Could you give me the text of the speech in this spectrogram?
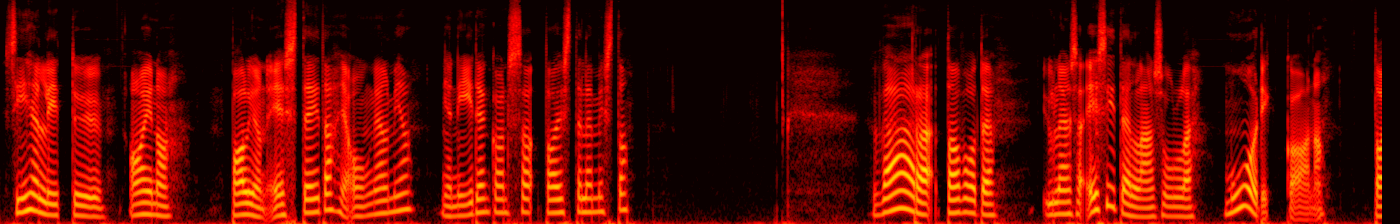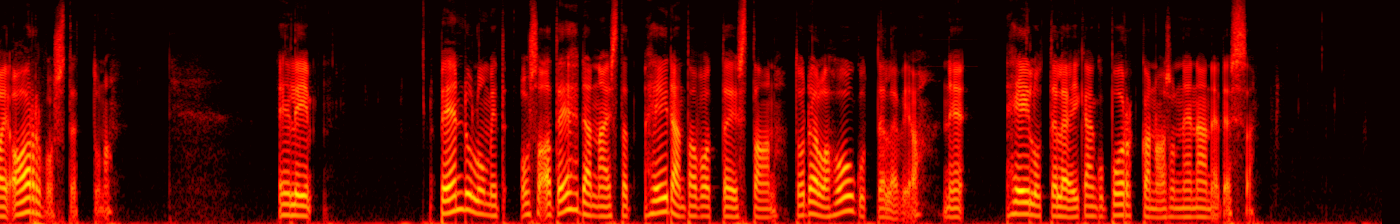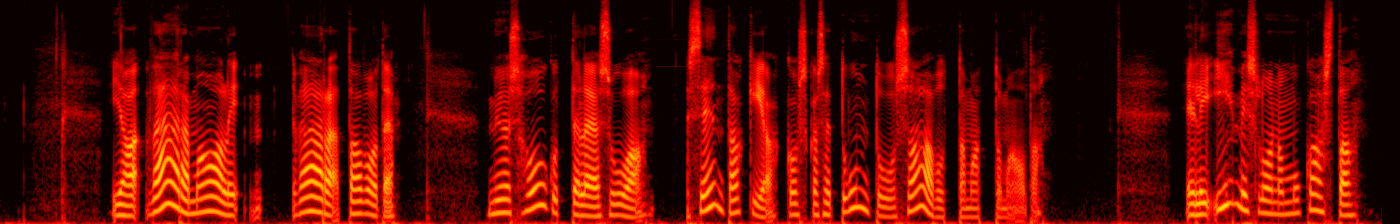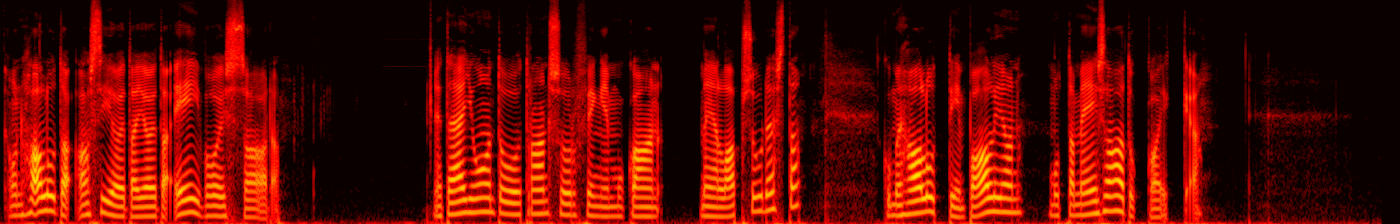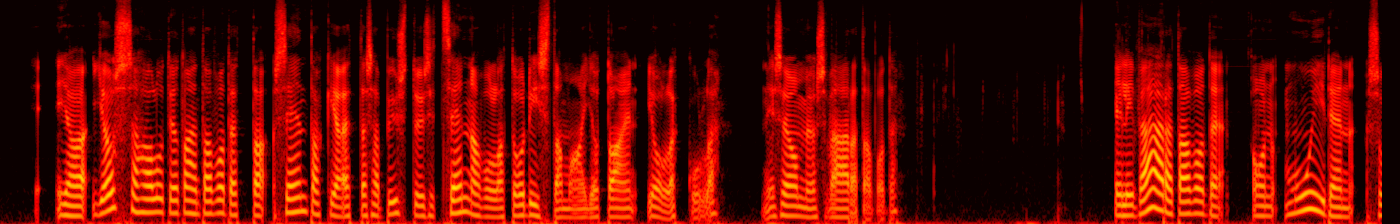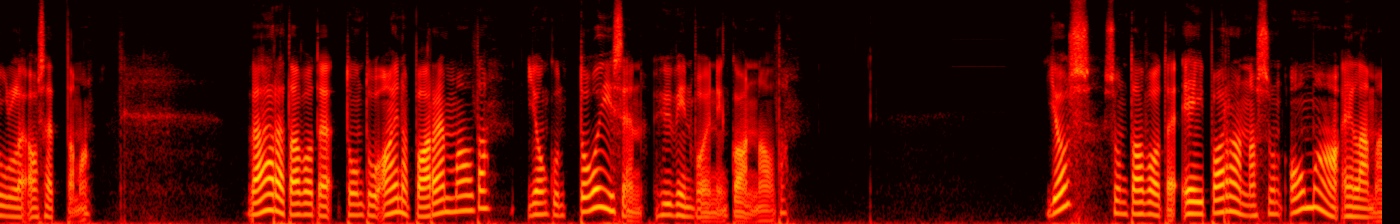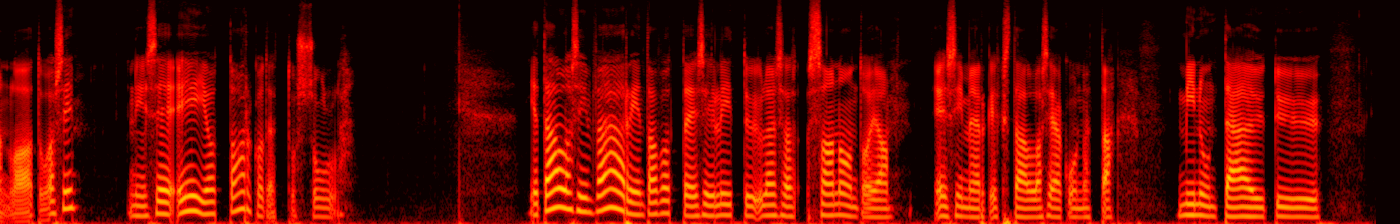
Siihen liittyy aina paljon esteitä ja ongelmia ja niiden kanssa taistelemista. Väärä tavoite yleensä esitellään sulle muodikkaana tai arvostettuna. Eli pendulumit osaa tehdä näistä heidän tavoitteistaan todella houkuttelevia. Ne heiluttelee ikään kuin porkkanaa sun nenän edessä. Ja väärä maali, väärä tavoite myös houkuttelee sua sen takia, koska se tuntuu saavuttamattomalta. Eli ihmisluonnon mukaista on haluta asioita, joita ei voi saada. Ja tämä juontuu Transurfingin mukaan meidän lapsuudesta, kun me haluttiin paljon, mutta me ei saatu kaikkea. Ja jos sä haluat jotain tavoitetta sen takia, että sä pystyisit sen avulla todistamaan jotain jollekulle, niin se on myös väärä tavoite. Eli väärä tavoite on muiden sulle asettama. Väärä tavoite tuntuu aina paremmalta jonkun toisen hyvinvoinnin kannalta. Jos sun tavoite ei paranna sun omaa elämänlaatuasi, niin se ei ole tarkoitettu sulle. Ja tällaisiin väärin tavoitteisiin liittyy yleensä sanontoja, esimerkiksi tällaisia kuin, että minun täytyy,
